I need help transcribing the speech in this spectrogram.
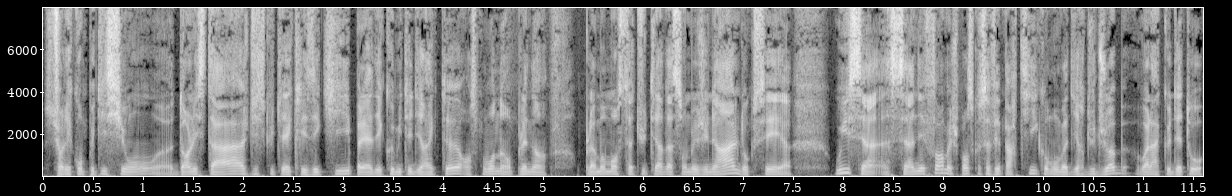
sur les compétitions, euh, dans les stages, discuter avec les équipes, aller à des comités directeurs. En ce moment, on est en plein, en plein moment statutaire d'assemblée générale. Donc c'est, euh, oui, c'est un, un effort, mais je pense que ça fait partie, comme on va dire, du job. Voilà, que d'être au,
